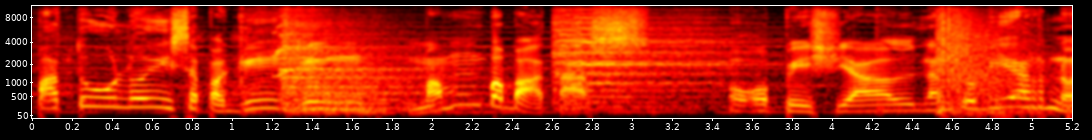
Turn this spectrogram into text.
patuloy sa pagiging mambabatas o opisyal ng gobyerno.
